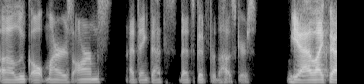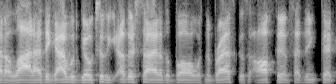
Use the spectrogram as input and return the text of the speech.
uh, Luke Altmyer's arms, I think that's that's good for the Huskers. Yeah, I like that a lot. I think I would go to the other side of the ball with Nebraska's offense. I think that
